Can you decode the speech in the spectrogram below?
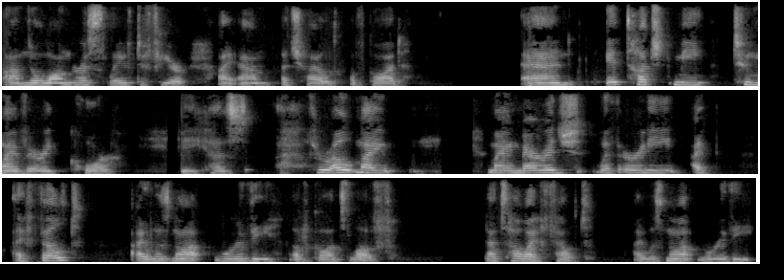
I'm no longer a slave to fear. I am a child of God. And it touched me to my very core because throughout my my marriage with Ernie, I I felt I was not worthy of God's love. That's how I felt. I was not worthy.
